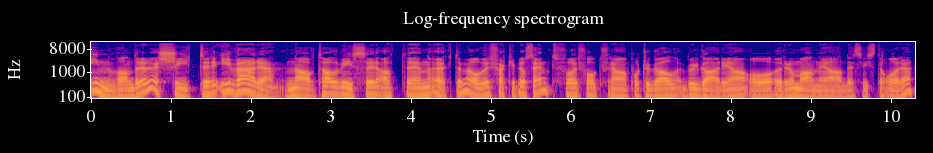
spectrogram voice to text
innvandrere skyter i været. Nav-tall viser at den økte med over 40% for folk fra Portugal, Bulgaria og Romania det siste året.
